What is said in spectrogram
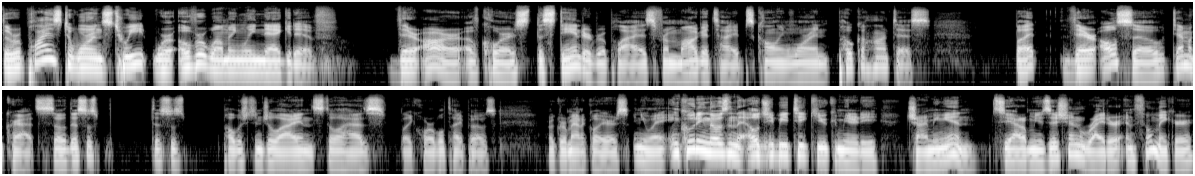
The replies to Warren's tweet were overwhelmingly negative. There are, of course, the standard replies from MAGA types calling Warren Pocahontas, but they're also Democrats. So this was this was published in July and still has like horrible typos or grammatical errors. Anyway, including those in the LGBTQ community chiming in. Seattle musician, writer, and filmmaker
